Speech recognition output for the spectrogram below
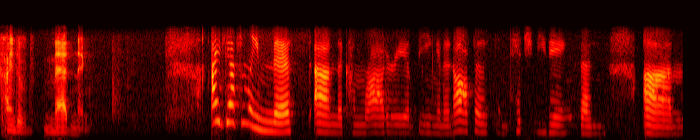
kind of maddening. I definitely miss um, the camaraderie of being in an office and pitch meetings and um,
